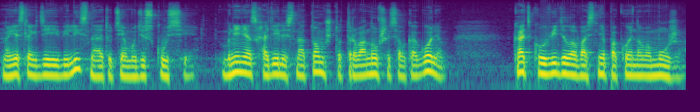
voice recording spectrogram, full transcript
Но если где и велись на эту тему дискуссии, мнения сходились на том, что, траванувшись алкоголем, Катька увидела во сне покойного мужа.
